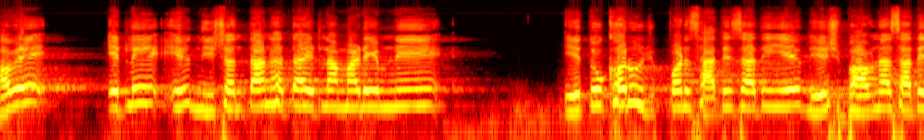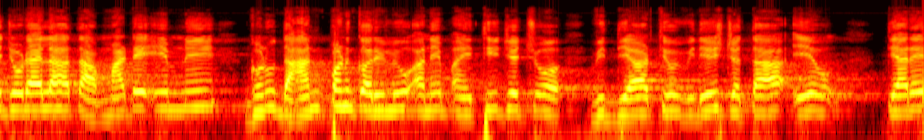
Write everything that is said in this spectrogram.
હવે એટલે એ નિસંતાન હતા એટલા માટે એમને એ તો ખરું જ, પણ સાથે સાથે એ દેશભાવના સાથે જોડાયેલા હતા. માટે એમને ઘણું દાન પણ કરેલું અને અહીંથી જે વિદ્યાર્થીઓ વિદેશ જતા એ ત્યારે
